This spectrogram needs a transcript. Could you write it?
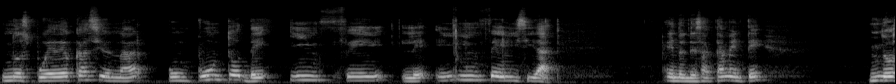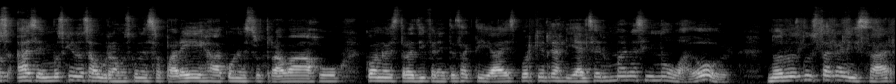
nos puede ocasionar un punto de infelicidad, en donde exactamente nos hacemos que nos aburramos con nuestra pareja, con nuestro trabajo, con nuestras diferentes actividades, porque en realidad el ser humano es innovador. No nos gusta realizar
